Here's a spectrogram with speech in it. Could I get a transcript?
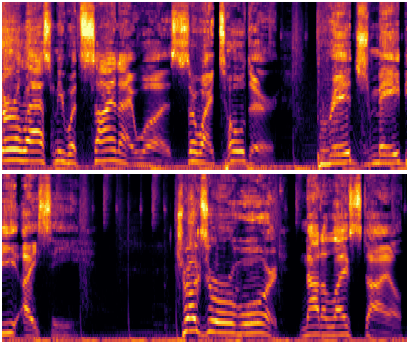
Girl asked me what sign I was, so I told her, Bridge may be icy. Drugs are a reward, not a lifestyle.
